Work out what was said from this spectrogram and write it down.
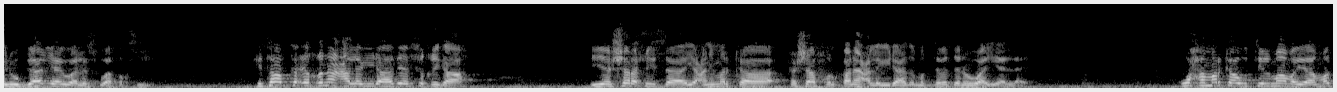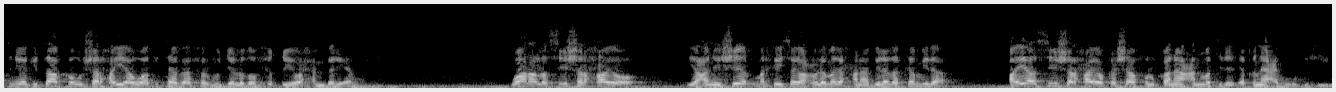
Inuu gaal yahay waa la isku waafaqsan yahay. Kitaabka iqnaaca la yidhaahdee fiqiga ah iyo sharaxiisa yacni markaa kashaafu lqanaac la yidhaahdo maktabaddana waa yaallaya waxa marka uu tilmaamayaa matniga kitaabka uu sharxayaa waa kitaab afar mujallad oo fiqi oo xambali ah weeye. Waana la sii sharxayoo yacni sheekh markaysagaa culammada xanaabilada ka mida ayaa sii sharxayoo kashaafu lqanaac can matni liqnaac buu u bixiyey.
